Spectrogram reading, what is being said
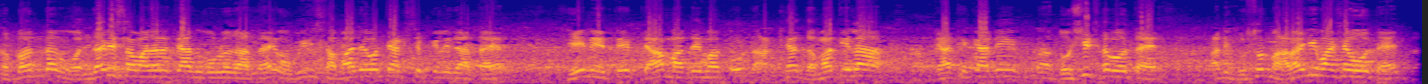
संबंध वंजारी समाजाला त्यात बोललं जात आहे. ओबीसी समाजावरती आक्षेप केले जात आहेत. हे नेते त्या माध्यमातून अख्ख्या जमातीला त्या ठिकाणी दोषी ठरवत आहेत आणि घुसून महाराजी भाषा होत आहेत.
